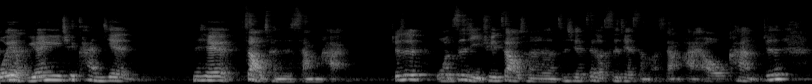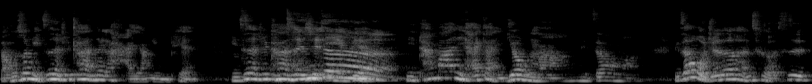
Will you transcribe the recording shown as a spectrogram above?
我也不愿意去看见那些造成的伤害，就是我自己去造成了这些这个世界什么伤害哦。我看，就是老实说，你真的去看那个海洋影片，你真的去看那些影片，你他妈你还敢用吗？你知道吗？你知道我觉得很扯是，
